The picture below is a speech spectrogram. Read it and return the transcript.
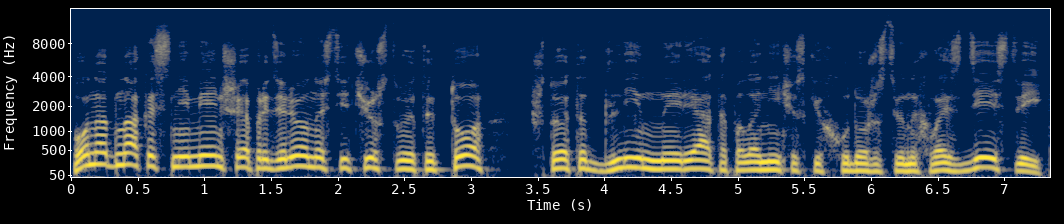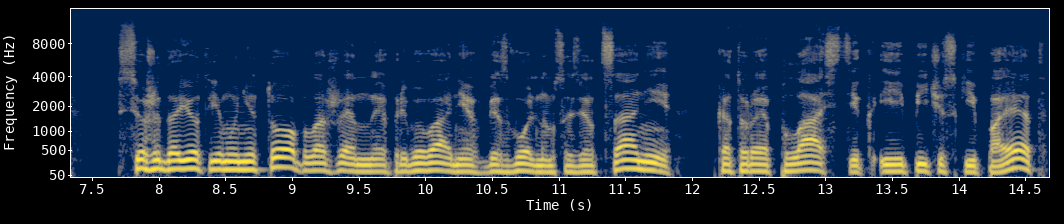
он, однако, с не меньшей определенностью чувствует и то, что этот длинный ряд аполлонических художественных воздействий все же дает ему не то блаженное пребывание в безвольном созерцании – которое пластик и эпический поэт,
